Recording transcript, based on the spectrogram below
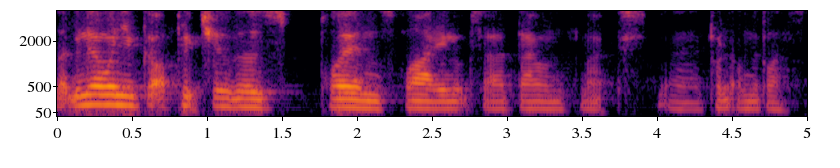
let me know when you've got a picture of those planes flying upside down, Max. Uh, put it on the glass.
